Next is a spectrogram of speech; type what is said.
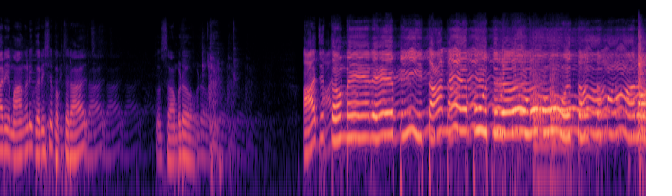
મારી માંગણી કરી છે ભક્તરાજ. તો સાંભળો. આજ તમે રે પિતાને પુત્ર હું તમારો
